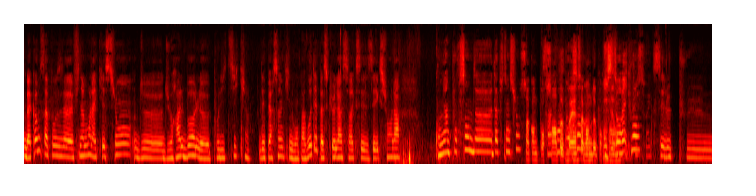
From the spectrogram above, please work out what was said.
bah, comme ça pose euh, finalement la question de, du ras-le-bol euh, politique des personnes qui ne vont pas voter, parce que là, c'est vrai que ces élections-là, combien de pourcents de- d'abstention? 50%, à peu près, 52%. Historiquement, ouais. c'est le plus.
